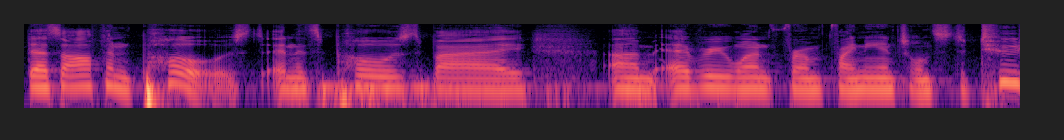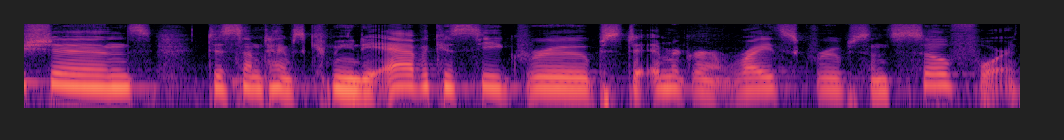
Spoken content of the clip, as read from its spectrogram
that's often posed, and it's posed by um, everyone from financial institutions to sometimes community advocacy groups to immigrant rights groups and so forth.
